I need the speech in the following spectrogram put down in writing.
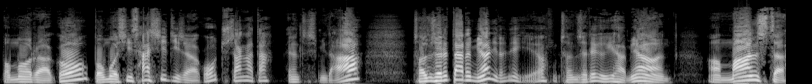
뭐뭐라고 무엇이 사실이라고 주장하다 이런 뜻입니다. 전설에 따르면 이런 얘기예요. 전설에 의하면 a monster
